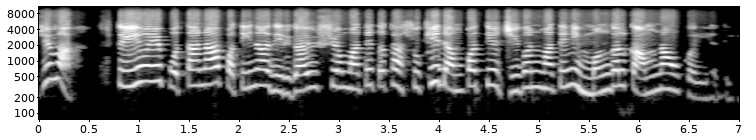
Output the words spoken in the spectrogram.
જેમાં સ્ત્રીઓએ પોતાના પતિના દીર્ઘાયુષ્ય માટે તથા સુખી દાંપત્ય જીવન માટેની મંગલ કામનાઓ કરી હતી.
